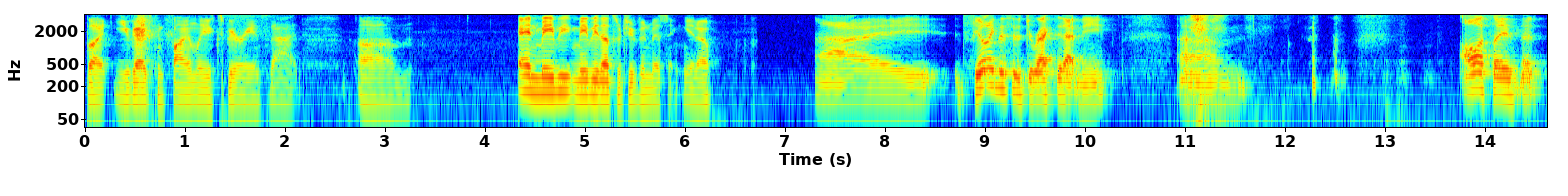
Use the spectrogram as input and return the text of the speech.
But you guys can finally experience that, um, and maybe maybe that's what you've been missing. You know. I feel like this is directed at me. Um, all I'll say is that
